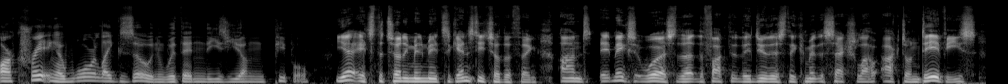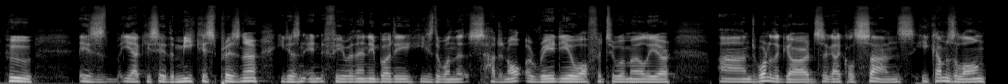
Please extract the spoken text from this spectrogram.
are creating a warlike zone within these young people? Yeah, it's the turning inmates against each other thing. And it makes it worse that the fact that they do this, they commit the sexual act on Davies, who is, yeah, like you say, the meekest prisoner. He doesn't interfere with anybody. He's the one that's had an, a radio offered to him earlier. And one of the guards, a guy called Sands, he comes along,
